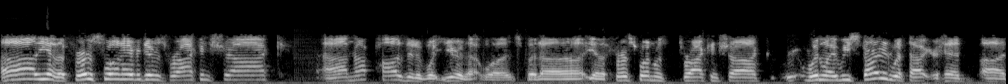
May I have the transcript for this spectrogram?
Uh, yeah, the first one I ever did was Rock and Shock. Uh, I'm not positive what year that was, but uh, yeah, the first one was Rock and Shock. When we started Without Your Head, uh,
